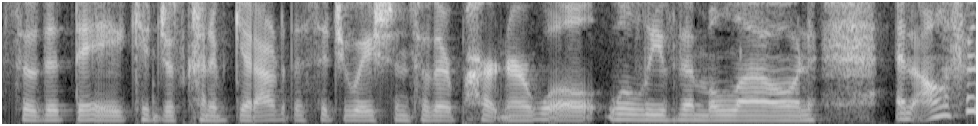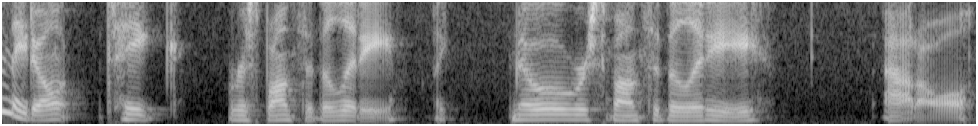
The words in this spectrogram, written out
so that they can just kind of get out of the situation. So their partner will will leave them alone. And often they don't take responsibility, like no responsibility at all.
